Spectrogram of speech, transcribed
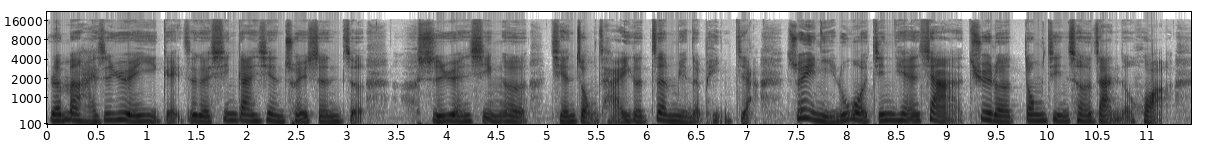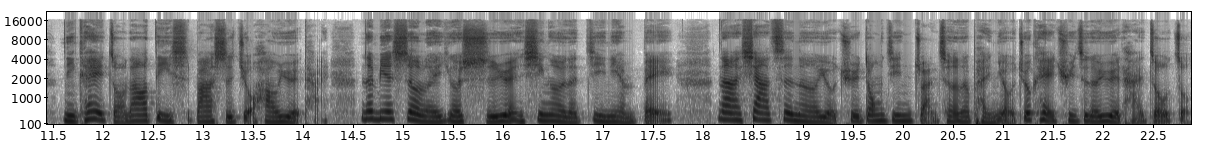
人们还是愿意给这个新干线催生者。石原信二前总裁一个正面的评价，所以你如果今天下去了东京车站的话，你可以走到第十八、十九号月台那边设了一个石原信二的纪念碑。那下次呢，有去东京转车的朋友就可以去这个月台走走，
